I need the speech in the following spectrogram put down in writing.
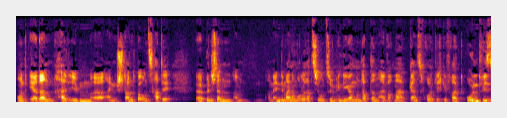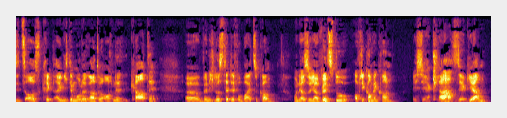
und er dann halt eben äh, einen Stand bei uns hatte, äh, bin ich dann am, am Ende meiner Moderation zu ihm hingegangen und habe dann einfach mal ganz freundlich gefragt, und wie sieht's aus? Kriegt eigentlich der Moderator auch eine Karte, äh, wenn ich Lust hätte vorbeizukommen? Und er so, ja, willst du auf die Comic-Con? Ich so, ja klar, sehr gern.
